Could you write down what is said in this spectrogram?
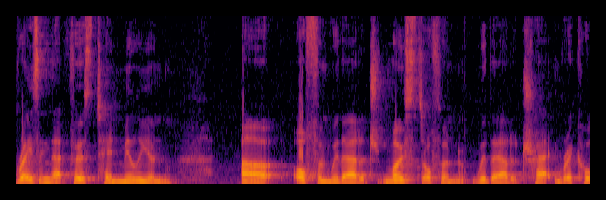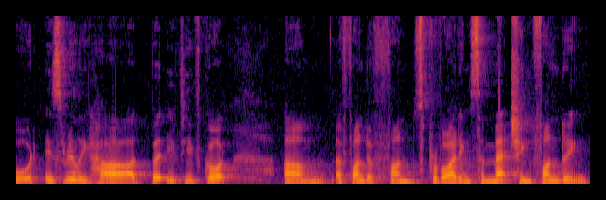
raising that first 10 million uh, often without a, most often without a track record is really hard. But if you've got um, a fund of funds providing some matching funding,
